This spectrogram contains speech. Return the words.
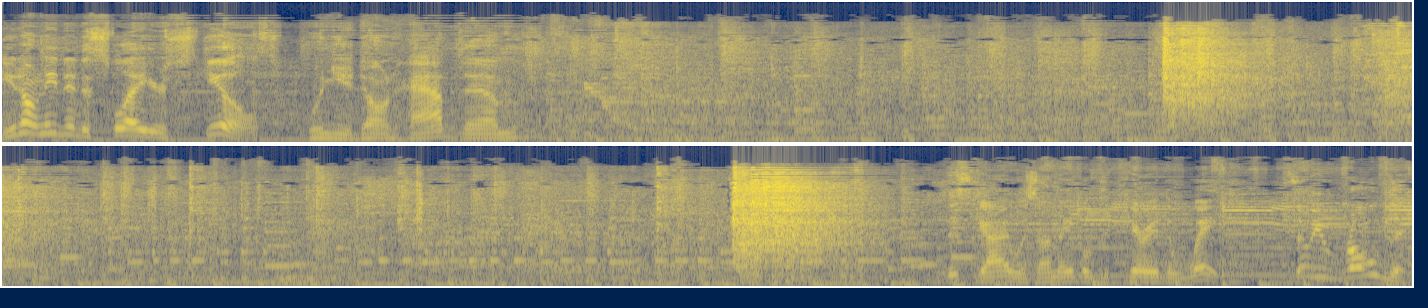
You don't need to display your skills when you don't have them. This guy was unable to carry the weight, so he rolled it.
